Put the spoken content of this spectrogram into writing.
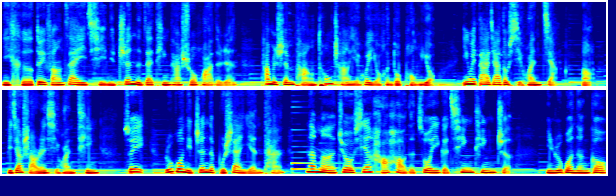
你和对方在一起，你真的在听他说话的人，他们身旁通常也会有很多朋友，因为大家都喜欢讲。比较少人喜欢听，所以如果你真的不善言谈，那么就先好好的做一个倾听者。你如果能够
